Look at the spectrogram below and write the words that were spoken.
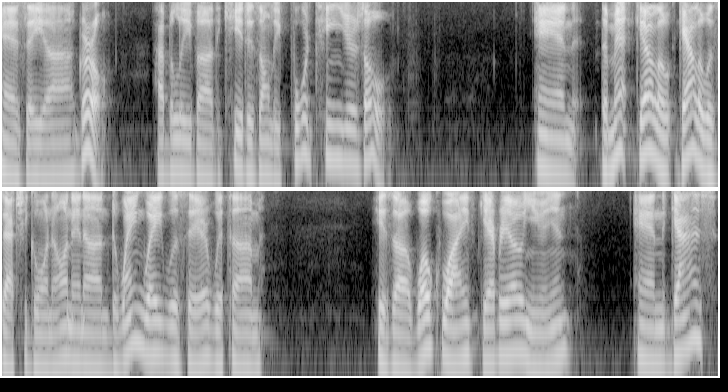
as a uh, girl. I believe uh, the kid is only 14 years old. And the Met Gala, Gala was actually going on, and uh, Dwyane Wade was there with um his uh, woke wife, Gabrielle Union. And guys,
